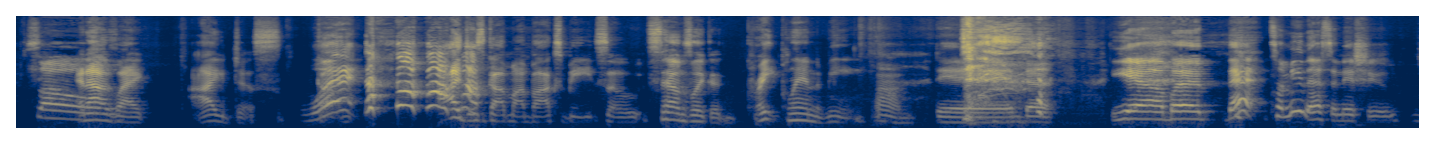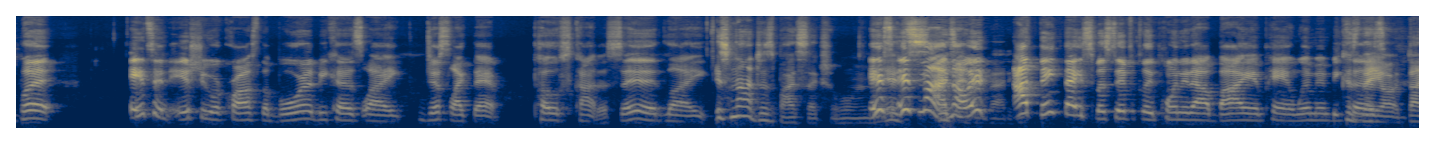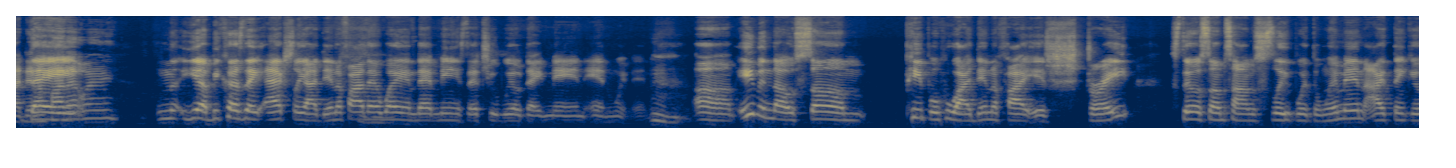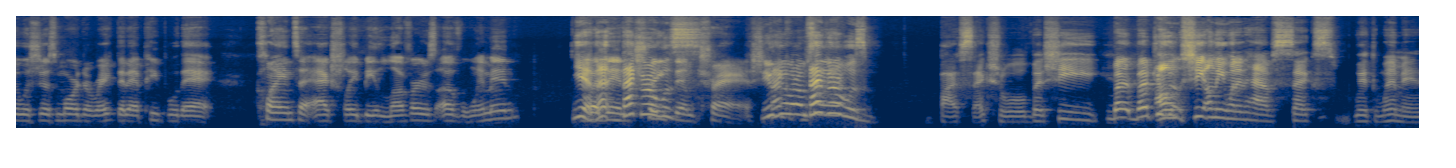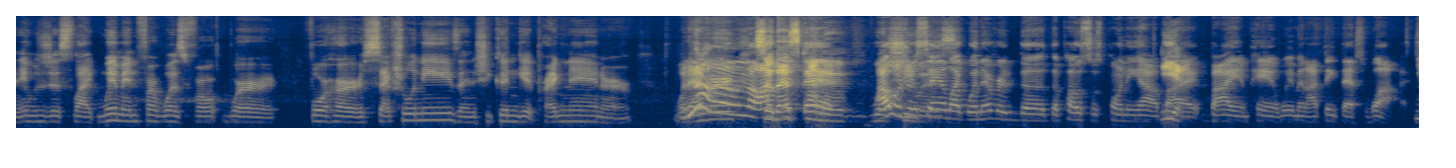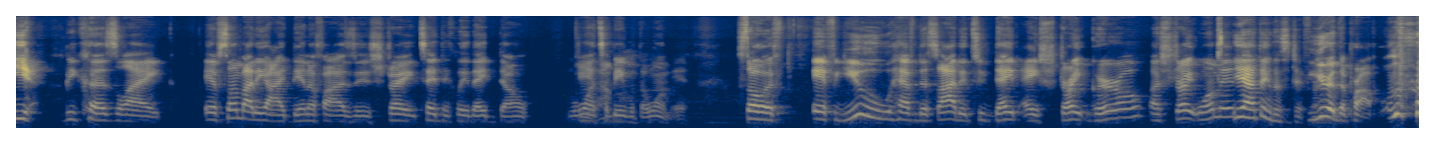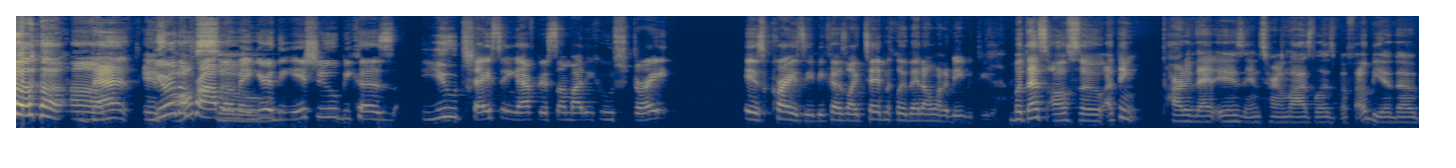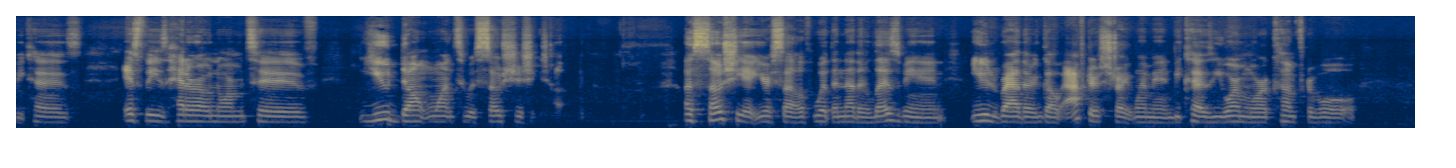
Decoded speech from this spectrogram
so and I was like, I just, what? I just got my box beat. So it sounds like a great plan to me. I'm dead. yeah, but that to me that's an issue. But it's an issue across the board because like just like that post kind of said, like It's not just bisexual women. It's- it's not. No, it- I think they specifically pointed out bi and pan women because they are identify they- that way. Yeah, because they actually identify that Mhm. way, and that means that you will date men and women. Mhm. Um, even though some people who identify as straight still sometimes sleep with the women, I think it was just more directed at people that claim to actually be lovers of women, Yeah, but that, then that girl treat was them trash. You that, get what I'm that saying? That girl was bisexual, but she but but you on, could- she only wanted to have sex with women. It was just like women for was for were for her sexual needs, and she couldn't get pregnant or whatever. no, no, no, so I that's get that. kind of what I was just saying, like whenever the the post was pointing out by Yeah. bi and pan women, I think that's why. yeah, because like if somebody identifies as straight, technically they don't want to be with a woman. So if if you have decided to date a straight girl, a straight woman, yeah, I think that's different. you're the problem. Um, that is you're the problem and you're the issue because you chasing after somebody who's straight is crazy because like technically they don't want to be with you. but that's also i think part of that is internalized lesbophobia though because it's these heteronormative you don't want to associate associate yourself with another lesbian you'd rather go after straight women because you're more comfortable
